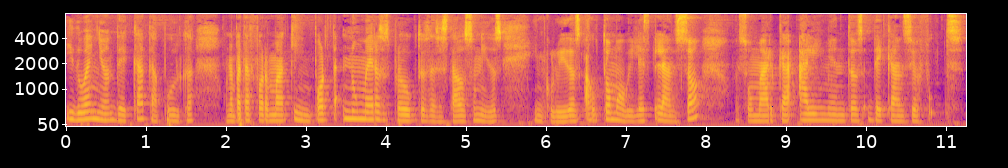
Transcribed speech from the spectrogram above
y dueño de Catapulca, una plataforma que importa numerosos productos desde Estados Unidos, incluidos automóviles, lanzó su marca Alimentos de Cancio Foods.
